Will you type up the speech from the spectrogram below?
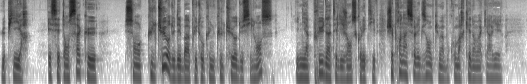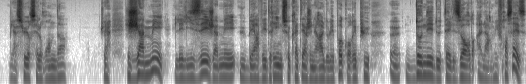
le pire. Et c'est en ça que, sans culture du débat plutôt qu'une culture du silence, il n'y a plus d'intelligence collective. Je vais prendre un seul exemple qui m'a beaucoup marqué dans ma carrière. Bien sûr, c'est le Rwanda. Jamais l'Élysée, jamais Hubert Védrine, secrétaire général de l'époque, aurait pu euh, donner de tels ordres à l'armée française,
